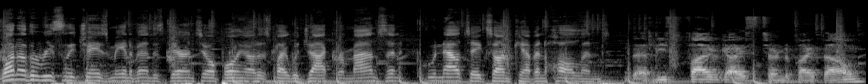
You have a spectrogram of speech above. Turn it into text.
One other recently changed main event is Darren Till pulling out his fight with Jack Hermansson, who now takes on Kevin Holland. At least five guys turned the fight down.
